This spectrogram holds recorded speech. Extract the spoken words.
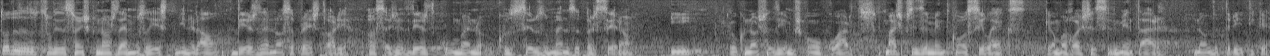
todas as utilizações que nós demos a este mineral desde a nossa pré-história, ou seja, desde que, humano, que os seres humanos apareceram. E o que nós fazíamos com o quartzo, mais precisamente com o silex, que é uma rocha sedimentar não detrítica,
